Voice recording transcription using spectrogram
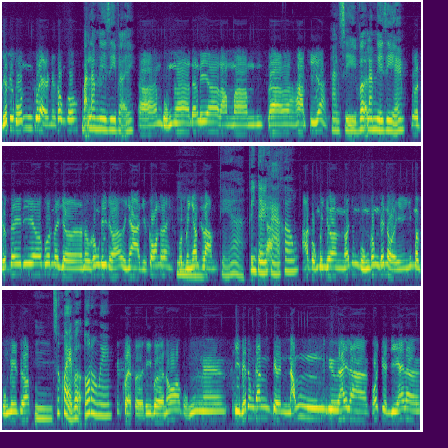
đứa thứ bốn có đẻ được không cô Bạn làm nghề gì vậy? à, em cũng à, đang đi à, làm à, là hàn xì á Hàn xì, vợ làm nghề gì em? vừa trước đây đi à, buôn bây giờ nó không đi nữa ở nhà chỉ con thôi một Ừ. mình em đi làm Thế à? Kinh tế Dạ. khá không? à cũng bình thường nói chung cũng không đến nổi nhưng mà cũng đi được Ừ, sức khỏe vợ tốt không em? cái khỏe phở thì vợ nó cũng à, chỉ biết ông đang trời nóng hay là có chuyện gì hay là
